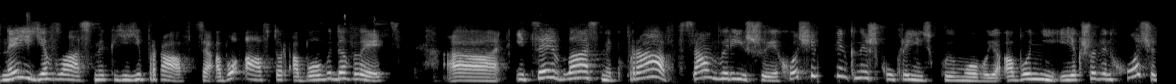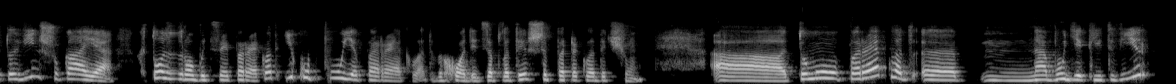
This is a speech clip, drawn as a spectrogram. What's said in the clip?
в неї є власник її прав, це або автор, або видавець. І цей власник прав сам вирішує, хоче він книжку українською мовою або ні. І якщо він хоче, то він шукає, хто зробить цей переклад, і купує переклад, виходить, заплативши перекладачу. А, Тому переклад е, на будь-який твір е,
